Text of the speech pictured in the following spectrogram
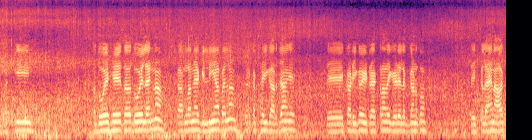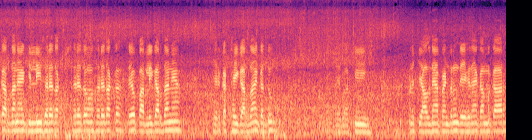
ਬਾਕੀ ਦੋਏ ਖੇਤ, ਦੋਏ ਲਾਈਨਾਂ ਕਰ ਲੈਂਦੇ ਆ ਗਿੱਲੀਆਂ ਪਹਿਲਾਂ, ਫਿਰ ਇਕੱਠਾ ਹੀ ਕਰ ਜਾਾਂਗੇ। ਤੇ ਘੜੀ ਘੜੀ ਟਰੈਕਟਰਾਂ ਦੇ ਗੇੜੇ ਲੱਗਣ ਤੋਂ। ਤੇ ਇੱਕ ਲਾਈਨ ਆਹ ਕਰ ਦਿੰਦੇ ਆ ਗਿੱਲੀ ਸਿਰੇ ਤੱਕ, ਸਿਰੇ ਤੋਂ ਸਿਰੇ ਤੱਕ, ਤੇ ਉਹ ਪਰਲੀ ਕਰ ਦਿੰਦੇ ਆ ਫਿਰ ਇਕੱਠਾ ਹੀ ਕਰਦਾ ਦਾਂਗੇ ਕੱਦੂ। ਤੇ ਬਾਕੀ ਹੁਣ ਚੱਲਦੇ ਆ ਪਿੰਡ ਨੂੰ ਦੇਖਦੇ ਆ ਕੰਮਕਾਰ।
